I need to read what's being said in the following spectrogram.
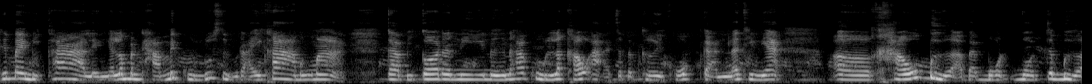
ที่ไม่มีค่าอะไรเงี้ยแล้วมันทำให้คุณรู้สึกไร้ค่ามากๆ กับอีกกรณีหนึ่งนะคะ คุณและเขาอาจจะแบบเคยคบกันแล้วทีเนี้ย เออเขาเบื่อแบบบทบทจะเบื่อ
